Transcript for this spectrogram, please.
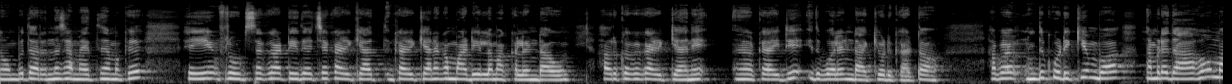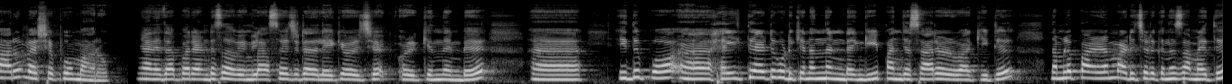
നോമ്പ് തുറന്ന സമയത്ത് നമുക്ക് ഈ ഫ്രൂട്ട്സൊക്കെ കട്ട് ചെയ്ത് വെച്ചാൽ കഴിക്കാ കഴിക്കാനൊക്കെ മടിയുള്ള മക്കളുണ്ടാവും. അവർക്കൊക്കെ കഴിക്കാൻ ഒക്കെ ആയിട്ട് ഇതുപോലെ ഉണ്ടാക്കി കൊടുക്കുക കേട്ടോ അപ്പോൾ ഇത് കുടിക്കുമ്പോൾ നമ്മുടെ ദാഹവും മാറും വിശപ്പും മാറും. ഞാനിതപ്പോൾ രണ്ട് സെർവിങ് ഗ്ലാസ് വെച്ചിട്ട് അതിലേക്ക് ഒഴിച്ച് ഒഴിക്കുന്നുണ്ട്. ഇതിപ്പോൾ ഹെൽത്തി ആയിട്ട് കുടിക്കണം എന്നുണ്ടെങ്കിൽ പഞ്ചസാര ഒഴിവാക്കിയിട്ട് നമ്മൾ പഴം അടിച്ചെടുക്കുന്ന സമയത്ത്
